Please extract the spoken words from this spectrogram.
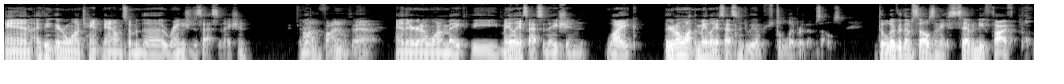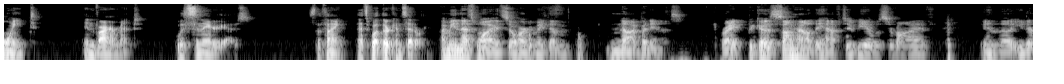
And I think they're going to want to tamp down some of the ranged assassination. And, I'm fine with that. and they're going to want to make the melee assassination like they're going to want the melee assassin to be able to deliver themselves. Deliver themselves in a 75 point environment with scenarios. It's the thing. That's what they're considering. I mean, that's why it's so hard to make them not bananas, right? Because somehow they have to be able to survive in the either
